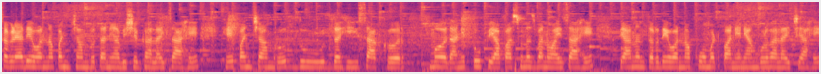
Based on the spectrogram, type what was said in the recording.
सगळ्या देवांना पंचामृताने अभिषेक घालायचा आहे. हे पंचामृत दूध दही साखर मध आणि तूप यापासूनच बनवायचं आहे. त्यानंतर देवांना कोमट पाण्याने आंघोळ घालायची आहे.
